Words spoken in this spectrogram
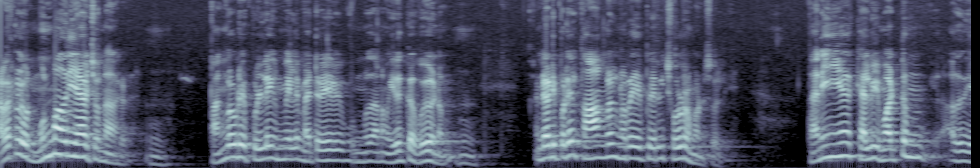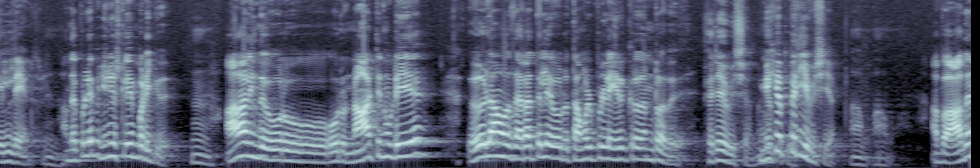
அவர்கள் ஒரு முன்மாதிரியாக சொன்னார்கள். தங்களுடைய பிள்ளை உண்மையிலே மற்ற முன்னுதாரணம் இருக்க வேணும். அந்த அடிப்படையில் தாங்கள் நிறைய பேருக்கு சொல்கிறோம்னு சொல்லி. தனியாக கல்வி மட்டும் அது இல்லைன்னு சொல்லி. அந்த பிள்ளை இப்போ யூனிவர்சிட்டிலையும் படிக்குது. ஆனால் இந்த ஒரு ஒரு நாட்டினுடைய ஏழாவது தரத்திலே ஒரு தமிழ் பிள்ளை இருக்கிறதுன்றது பெரிய விஷயம் மிகப்பெரிய. விஷயம். ஆம் ஆம். அப்போ அதே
